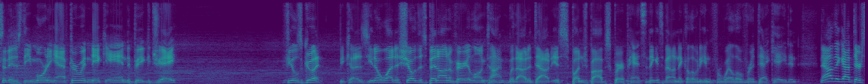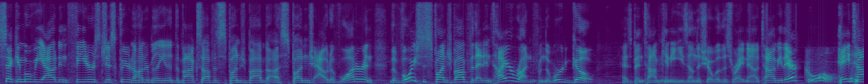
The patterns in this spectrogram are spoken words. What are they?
Yes, it is the morning after with Nick and Big J. Feels good because you know what? A show that's been on a very long time, without a doubt, is SpongeBob SquarePants. I think it's been on Nickelodeon for well over a decade, and now they got their second movie out in theaters. Just cleared 100 million at the box office. SpongeBob, a sponge out of water, and the voice of SpongeBob for that entire run, from the word go, has been Tom Kenny. He's on the show with us right now. Tom, you there? Cool. Hey, Tom.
